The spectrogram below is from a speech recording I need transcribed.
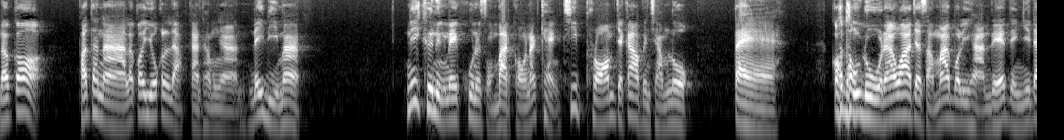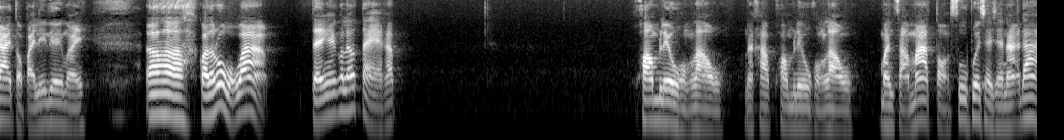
แล้วก็พัฒนาแล้วก็ยกระดับการทำงานได้ดีมาก นี่คือหนึ่งในคุณสมบัติของนักแข่งที่พร้อมจะก้าวเป็นแชมป์โลก แต่ก็ต้องดูนะว่าจะสามารถบริหารเรสอย่างนี้ได้ต่อไปเรื่อยๆไหมกวาตาโร่บอกว่า แต่ยังไงก็แล้วแต่ครับ ความเร็วของเรานะครับ ความเร็วของเรา มันสามารถต่อสู้เพื่อชัยชนะได้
